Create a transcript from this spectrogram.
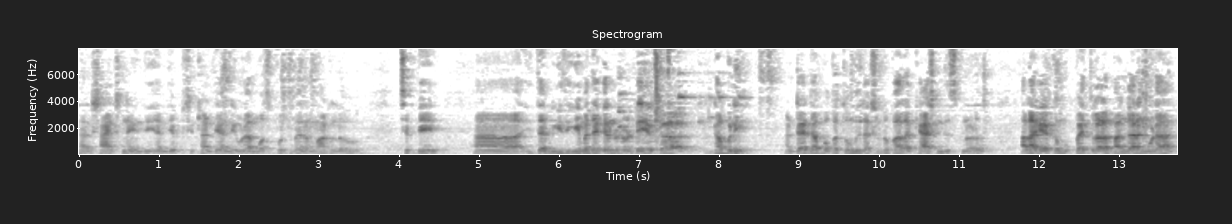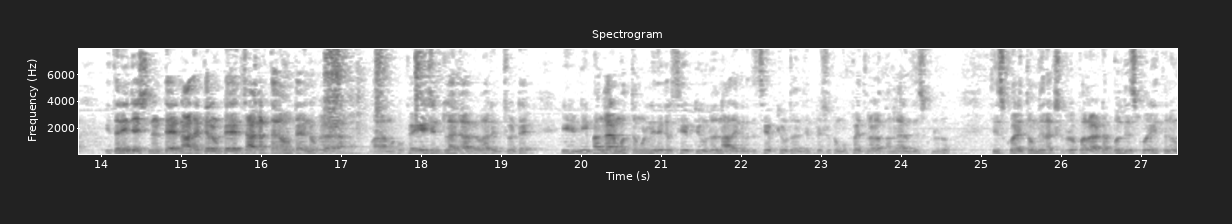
దానికి శాంక్షన్ అయింది అని చెప్పి ఇట్లాంటి అన్ని కూడా మోసపూరితమైన మాటలు చెప్పి ఇతను ఇది- ఈమె దగ్గర ఉన్నటువంటి యొక్క డబ్బుని అంటే డబ్బు ఒక తొమ్మిది లక్షల రూపాయల క్యాష్ని తీసుకున్నాడు. అలాగే ఒక ముప్పై తులాల బంగారం కూడా ఇతను ఏం చేసిందంటే నా దగ్గర ఉంటే జాగ్రత్తగా ఉంటాయని ఒక ఒక ఏజెంట్ లాగా వ్యవహరించు అంటే ఈ నీ బంగారం మొత్తం కూడా నీ దగ్గర సేఫ్టీ ఉండదు నా దగ్గర సేఫ్టీ ఉంటుంది అని చెప్పేసి ఒక ముప్పై తులాల బంగారం తీసుకున్నాడు. తీసుకొని తొమ్మిది లక్షల రూపాయల డబ్బులు తీసుకొని ఇతను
